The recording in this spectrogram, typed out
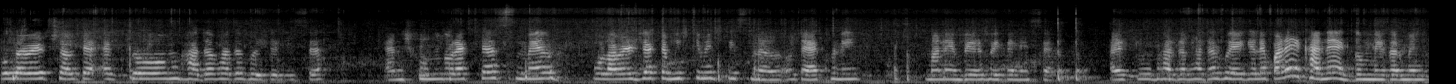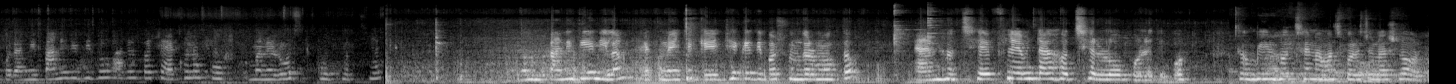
পোলাওয়ের চালটা একদম ভাজা ভাজা হইতে নিচ্ছে সুন্দর একটা স্মেল পোলাওয়ের যে একটা মিষ্টি মিষ্টি স্মেল ওটা এখনই মানে বের হইতে নিচ্ছে আর একটু ভাজা ভাজা হয়ে গেলে পারে এখানে একদম মেজারমেন্ট করে আমি পানি দিয়ে দিব। আর পাশে এখনও কুক মানে রোস্ট কুক হচ্ছে। পানি দিয়ে নিলাম। এখন এটাকে ঢেকে দিব সুন্দর মতো। এন্ড হচ্ছে ফ্লেমটা হচ্ছে লো করে দিব। তো হচ্ছে নামাজ পড়ে চলে আসলো অল্প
